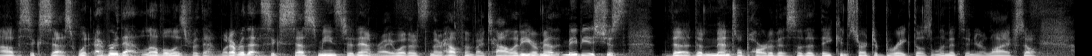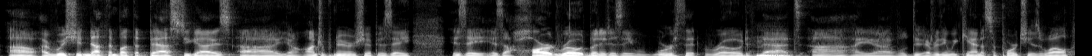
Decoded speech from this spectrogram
of success, whatever that level is for them, whatever that success means to them, right? Whether it's in their health and vitality, or maybe it's just the the mental part of it, so that they can start to break those limits in your life. So, uh, I wish you nothing but the best, you guys. Uh, you know, entrepreneurship is a is a is a hard road, but it is a worth it road that uh, I uh, will do everything we can to support you as well.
